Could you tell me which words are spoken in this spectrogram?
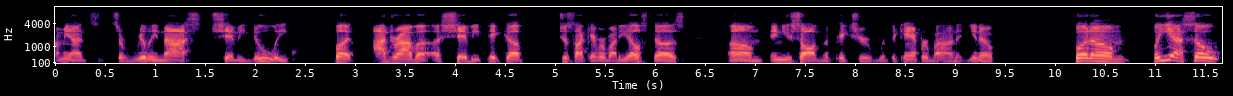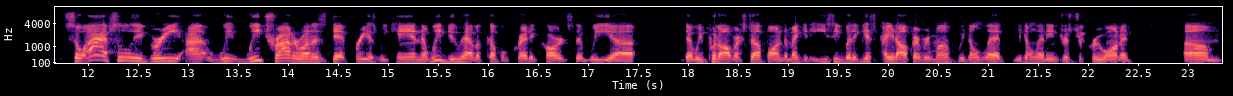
I mean, it's, it's a really nice Chevy Dually, but I drive a, a Chevy pickup just like everybody else does. Um, and you saw it in the picture with the camper behind it, you know. But um, but yeah, so so I absolutely agree. I we we try to run as debt free as we can. Now we do have a couple credit cards that we uh that we put all of our stuff on to make it easy, but it gets paid off every month. We don't let we don't let interest accrue on it. Um,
